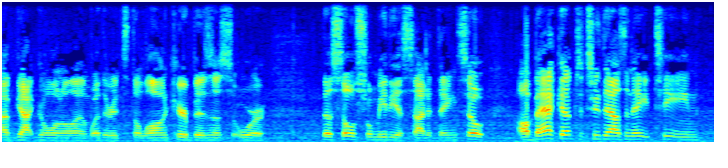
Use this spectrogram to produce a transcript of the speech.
I've got going on, whether it's the lawn care business or the social media side of things. So I'll back up to 2018.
